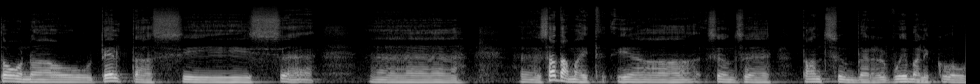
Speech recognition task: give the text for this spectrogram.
Donau deltas siis äh, sadamaid ja see on see tants ümber võimaliku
